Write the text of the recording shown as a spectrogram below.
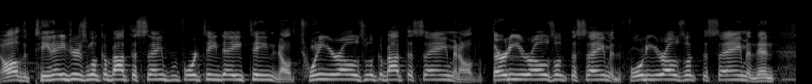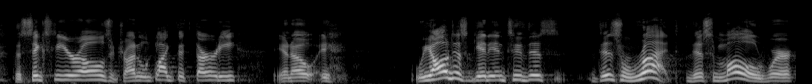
all the teenagers look about the same from 14 to 18 and all the 20 year olds look about the same and all the 30 year olds look the same and the 40 year olds look the same and then the 60 year olds are trying to look like they're 30, you know, we all just get into this, this rut, this mold where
